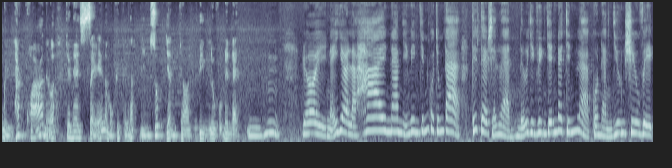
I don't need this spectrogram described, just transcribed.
bị thắt khóa nữa cho nên sẽ là một cái thử thách diễn xuất dành cho diễn viên lưu vũ ninh đây. Ừm, Rồi nãy giờ là hai nam diễn viên chính của chúng ta. Tiếp theo sẽ là nữ diễn viên chính đó chính là cô nàng Dương Siêu Việt.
